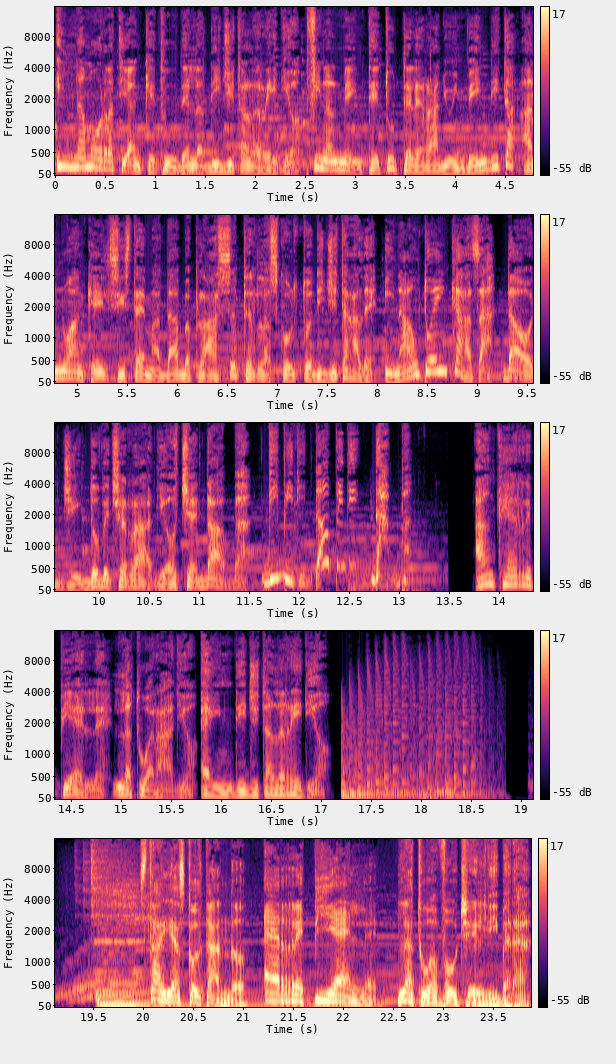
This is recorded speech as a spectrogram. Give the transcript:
Innamorati anche tu della Digital Radio. Finalmente tutte le radio in vendita hanno anche il sistema DAB Plus per l'ascolto digitale, in auto e in casa. Da oggi, dove c'è radio, c'è DAB. Dibidi dobidi DAB. Anche RPL, la tua radio, è in Digital Radio. Stai ascoltando RPL. La tua voce libera,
